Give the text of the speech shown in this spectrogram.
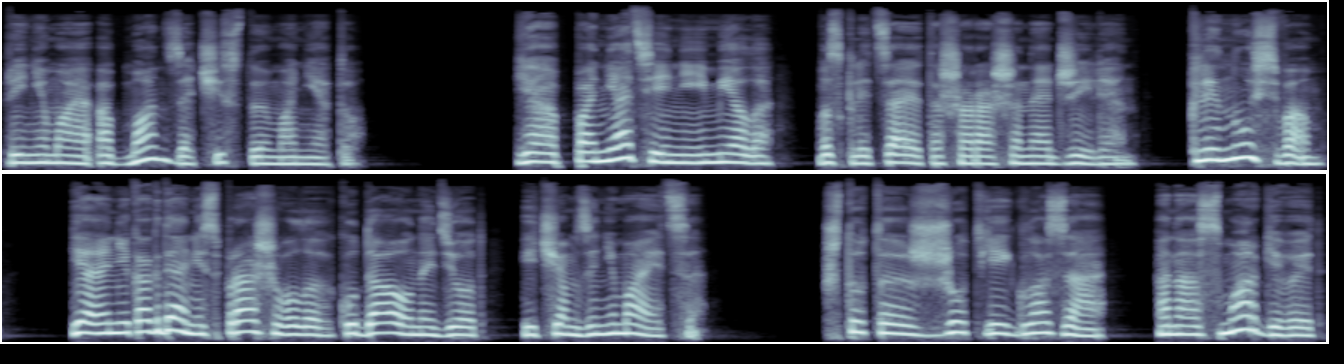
принимая обман за чистую монету. «Я понятия не имела», — восклицает ошарашенная Джиллиан. «Клянусь вам, я никогда не спрашивала, куда он идет и чем занимается». Что-то жжет ей глаза, она смаргивает,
